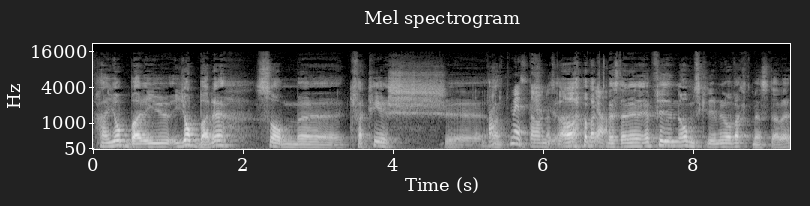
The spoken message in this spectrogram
han jobbade ju, jobbade som eh, eh, Vaktmästare av något Ja, slag. vaktmästare. En fin omskrivning av vaktmästare.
